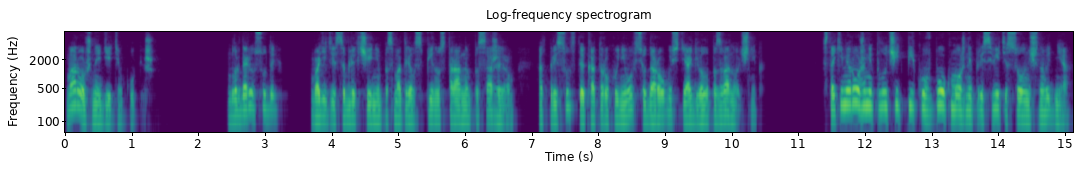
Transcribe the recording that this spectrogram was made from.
Мороженое детям купишь». «Благодарю, сударь». Водитель с облегчением посмотрел в спину странным пассажирам, от присутствия которых у него всю дорогу стягивало позвоночник. С такими рожами получить пику в бок можно и при свете солнечного дня.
